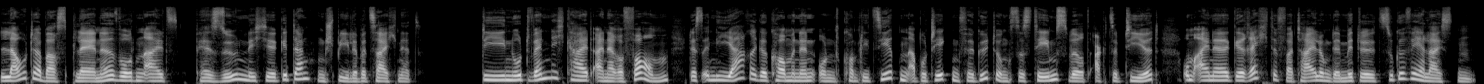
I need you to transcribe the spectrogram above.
Lauterbachs Pläne wurden als persönliche Gedankenspiele bezeichnet. Die Notwendigkeit einer Reform des in die Jahre gekommenen und komplizierten Apothekenvergütungssystems wird akzeptiert, um eine gerechte Verteilung der Mittel zu gewährleisten.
